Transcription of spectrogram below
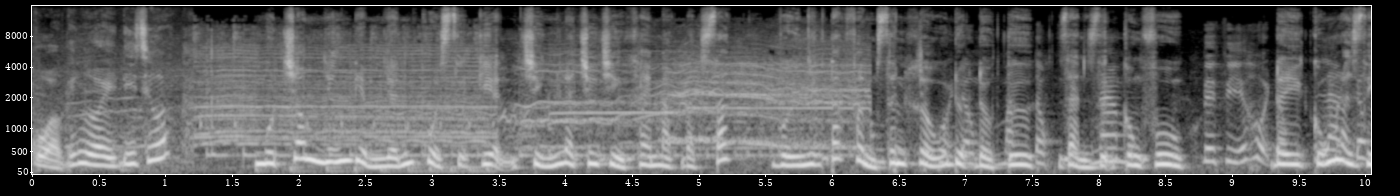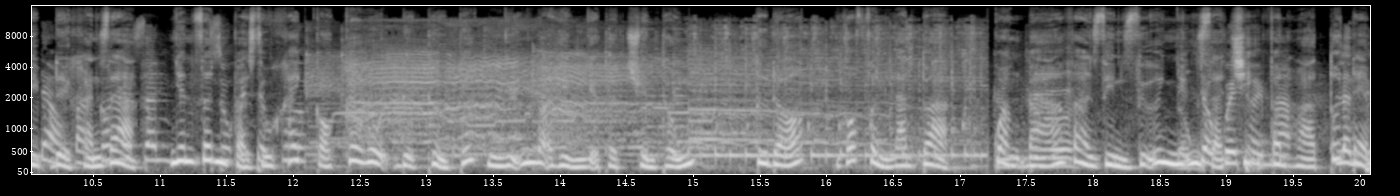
của cái người đi trước. Một trong những điểm nhấn của sự kiện chính là chương trình khai mạc đặc sắc với những tác phẩm sân khấu được đầu tư giản dựng công phu. Đây cũng là dịp để khán giả, nhân dân và du khách có cơ hội được thưởng thức những loại hình nghệ thuật truyền thống, từ đó góp phần lan tỏa, quảng bá và gìn giữ những giá trị văn hóa tốt đẹp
